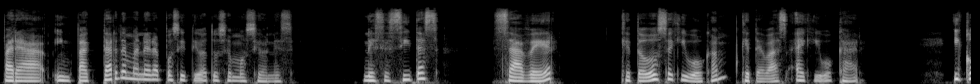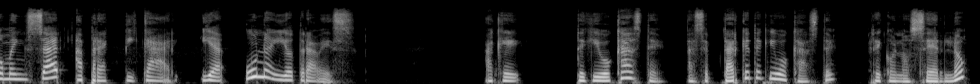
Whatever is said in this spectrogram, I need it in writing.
para impactar de manera positiva tus emociones, necesitas saber que todos se equivocan, que te vas a equivocar, y comenzar a practicar y a una y otra vez a que te equivocaste, aceptar que te equivocaste, reconocerlo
